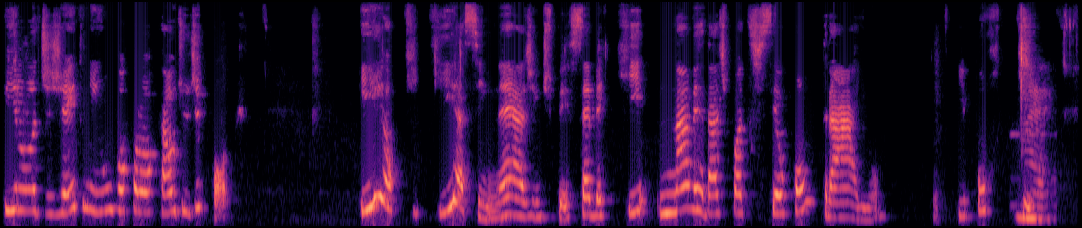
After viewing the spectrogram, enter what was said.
pílulas de jeito nenhum, vou colocar o de cobre. E o que, que, assim, né, a gente percebe é que, na verdade, pode ser o contrário. E por quê? É.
